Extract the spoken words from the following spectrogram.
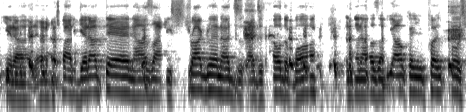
you know, and I try to get up there, and I was like struggling. I just, I just held the bar, and then I was like, "Yo, can you push, push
